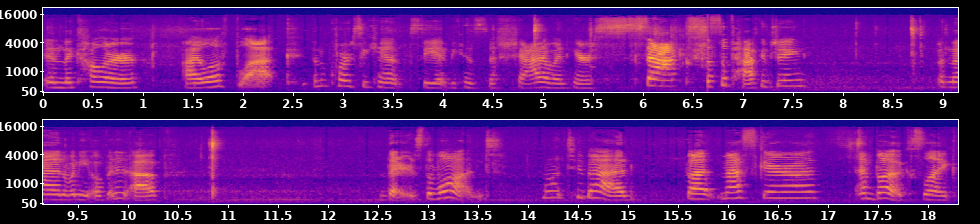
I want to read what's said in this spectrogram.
in the color I Love Black. And of course you can't see it because the shadow in here sucks. That's the packaging. And then when you open it up, there's the wand. Not too bad. But mascara and books, like,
